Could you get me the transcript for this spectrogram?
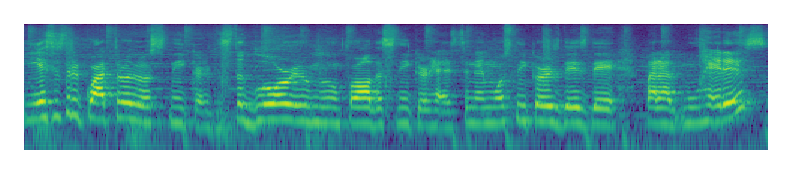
Y ese es el cuarto de los sneakers. Es the glory room for all the sneakerheads. Tenemos sneakers desde para mujeres,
